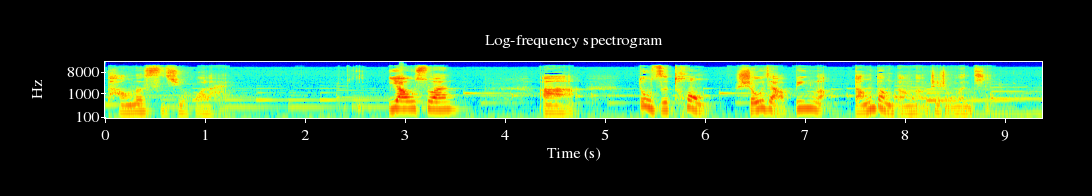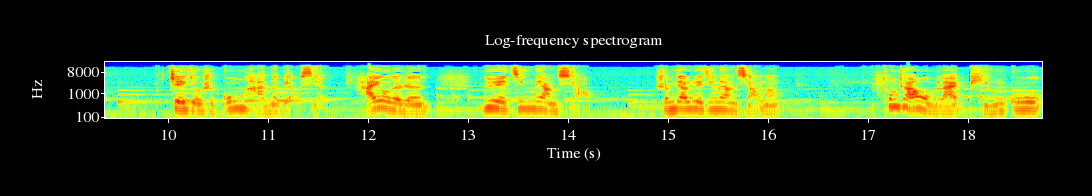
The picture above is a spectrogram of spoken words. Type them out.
疼得死去活来，腰酸。啊，肚子痛、手脚冰冷等等等等这种问题，这就是宫寒的表现。还有的人月经量小，什么叫月经量小呢？通常我们来评估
